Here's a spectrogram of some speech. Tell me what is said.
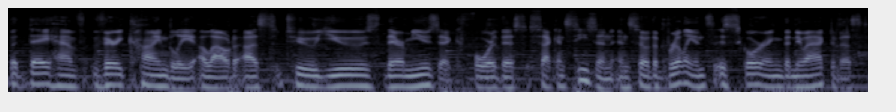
But they have very kindly allowed us to use their music for this second season. And so The Brilliance is scoring The New Activist.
